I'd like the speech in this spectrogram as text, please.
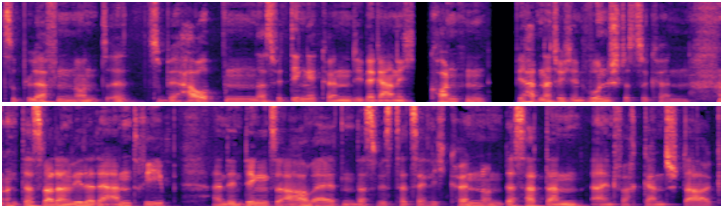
zu bluffen und äh, zu behaupten, dass wir Dinge können, die wir gar nicht konnten. Wir hatten natürlich den Wunsch, das zu können. Und das war dann wieder der Antrieb, an den Dingen zu arbeiten, dass wir es tatsächlich können. Und das hat dann einfach ganz stark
